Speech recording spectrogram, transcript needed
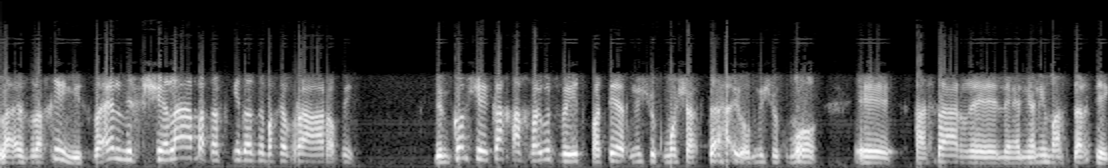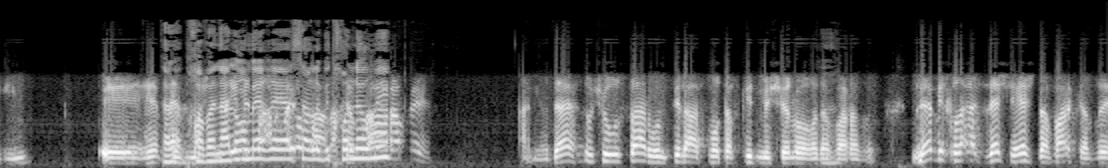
לאזרחים. ישראל נכשלה בתפקיד הזה בחברה הערבית. במקום שייקח אחריות ויתפטר מישהו כמו שבתאי או מישהו כמו אה, השר אה, לעניינים אסטרטגיים. אתה בכוונה לא אומר אה, השר לביטחון לאומי? אני יודע שהוא שר, הוא המציא לעצמו תפקיד משלו, הדבר הזה. זה בכלל, זה שיש דבר כזה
